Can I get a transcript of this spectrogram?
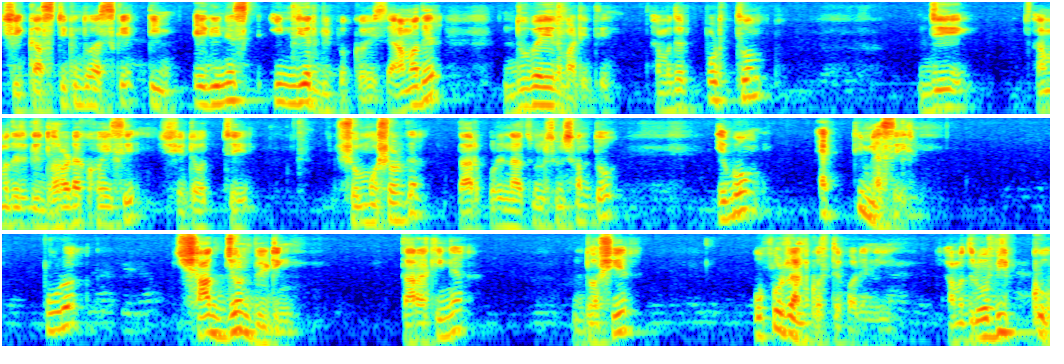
সেই কাজটি কিন্তু আজকে টিম এগেনেস্ট ইন্ডিয়ার বিপক্ষে হয়েছে, আমাদের দুবাইয়ের মাটিতে। আমাদের প্রথম যে আমাদেরকে ধরাটা হয়েছে, সেটা হচ্ছে সৌম্য সরকার, তারপরে নাজমুল হোসেন শান্ত এবং একটি ম্যাচে পুরো সাতজন ব্যাটিং তারা কিনা দশের উপর রান করতে পারেনি। আমাদের অভিজ্ঞ,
